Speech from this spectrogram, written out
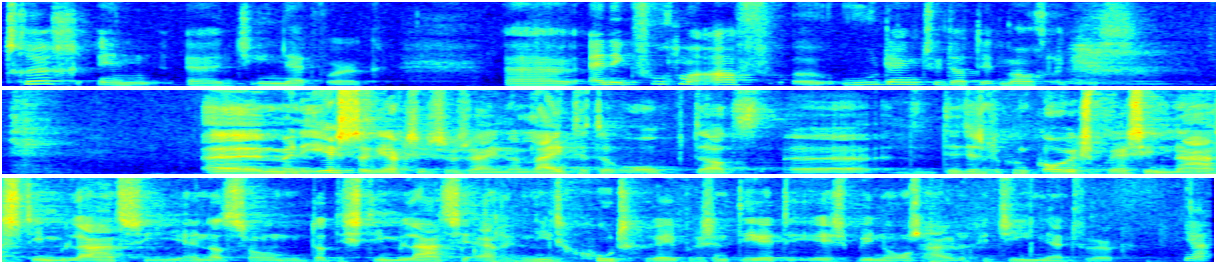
terug in G-network. Uh, en ik vroeg me af, uh, hoe denkt u dat dit mogelijk is? Uh, mijn eerste reactie zou zijn, dan lijkt het erop dat dit is natuurlijk een co-expressie na stimulatie en dat, dat die stimulatie eigenlijk niet goed gerepresenteerd is binnen ons huidige gene-netwerk. Ja.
